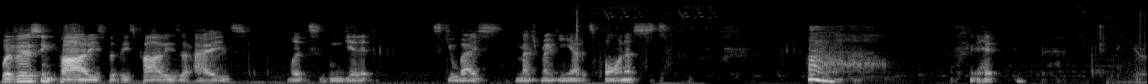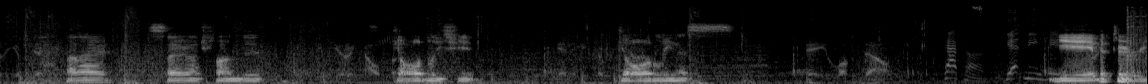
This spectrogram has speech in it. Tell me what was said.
We're versing parties, but these parties are AIDS. Let's get it. Skill base matchmaking at its finest. yeah. I know. So much fun, dude. Godly shit. Godliness. Yeah, Baturi.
